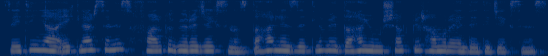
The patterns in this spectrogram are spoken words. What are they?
zeytinyağı eklerseniz farkı göreceksiniz. Daha lezzetli ve daha yumuşak bir hamur elde edeceksiniz.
